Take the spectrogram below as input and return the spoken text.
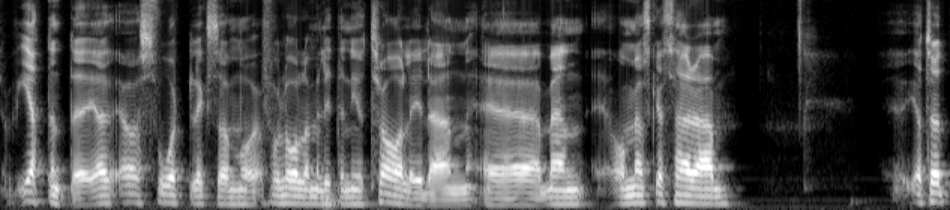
jag vet inte, jag, jag har svårt liksom att få hålla mig lite neutral i den. Eh, men om jag ska säga, här, ehm, jag tror att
